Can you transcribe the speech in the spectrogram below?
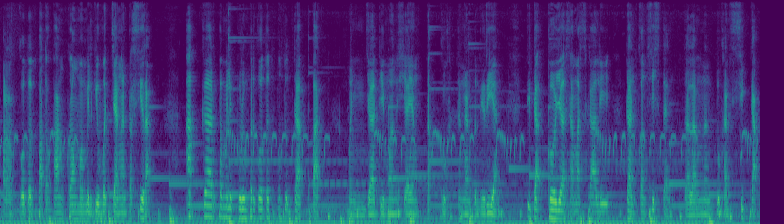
perkutut patok pangkrong memiliki wejangan tersirat agar pemilik burung perkutut untuk dapat menjadi manusia yang teguh dengan pendirian, tidak goyah sama sekali dan konsisten dalam menentukan sikap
